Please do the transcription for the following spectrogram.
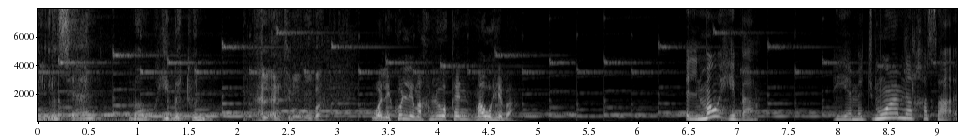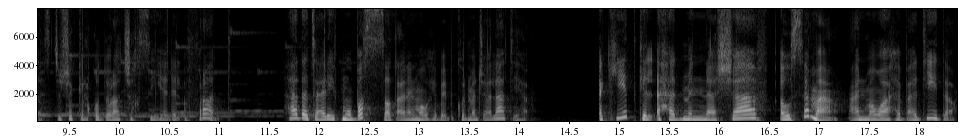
لكل إنسان موهبة هل أنت موهوبة؟ ولكل مخلوق موهبة الموهبة هي مجموعة من الخصائص تشكل قدرات شخصية للأفراد هذا تعريف مبسط عن الموهبة بكل مجالاتها أكيد كل أحد منا شاف أو سمع عن مواهب عديدة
